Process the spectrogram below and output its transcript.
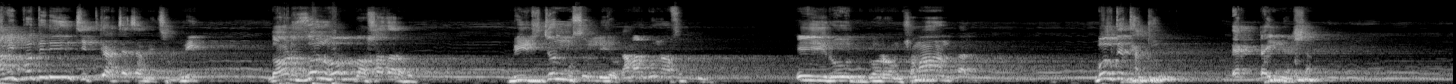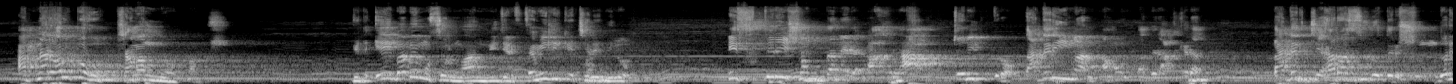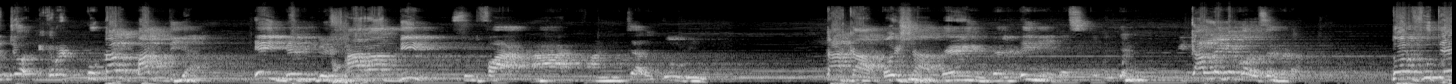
আমি প্রতিদিন চিৎকার, চেঁচামেচি করি। দশজন হোক দশ হাজার হোক বিশ জন মুসল্লি হোক, আমার কোনো নেই। এই রোদ, গরম, সমান তার বলতে থাকি, একটাই নেশা। আপনার অল্প হোক, সামান্য হোক মানুষ। কিন্তু এইভাবে মুসলমান নিজের ফ্যামিলিকে ছেড়ে দিল। স্ত্রী সন্তানের আখলাক চরিত্র তাদের ইমান, আমল তাদের আখেরাত। তাদের চেহারা সুরতের সৌন্দর্য একেবারে টোটাল বাদ দিয়া এই বেদুবে সারা দিন সোফা খাট ফার্নিচার জমি টাকা, পয়সা, ব্যাংক ব্যাংক এই নিয়ে কার লেগে রে বেটা তোর ফুতে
